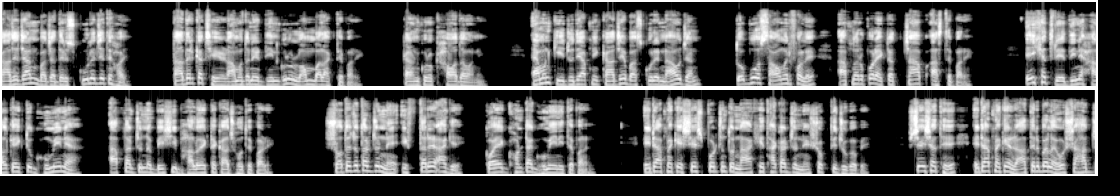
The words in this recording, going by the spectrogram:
কাজে যান বা যাদের স্কুলে যেতে হয় তাদের কাছে রামাদানের দিনগুলো লম্বা লাগতে পারে, কারণ কোনো খাওয়া দাওয়া নেই। এমনকি যদি আপনি কাজে বা স্কুলে নাও যান, তবুও সাওমের ফলে আপনার উপর একটা চাপ আসতে পারে। এই ক্ষেত্রে দিনে হালকা একটু ঘুমিয়ে নেওয়া আপনার জন্য বেশি ভালো একটা কাজ হতে পারে। সতেজতার জন্য ইফতারের আগে কয়েক ঘণ্টা ঘুমিয়ে নিতে পারেন। এটা আপনাকে শেষ পর্যন্ত না খেয়ে থাকার জন্য শক্তি যোগাবে। সেই সাথে এটা আপনাকে রাতের বেলায়ও সাহায্য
